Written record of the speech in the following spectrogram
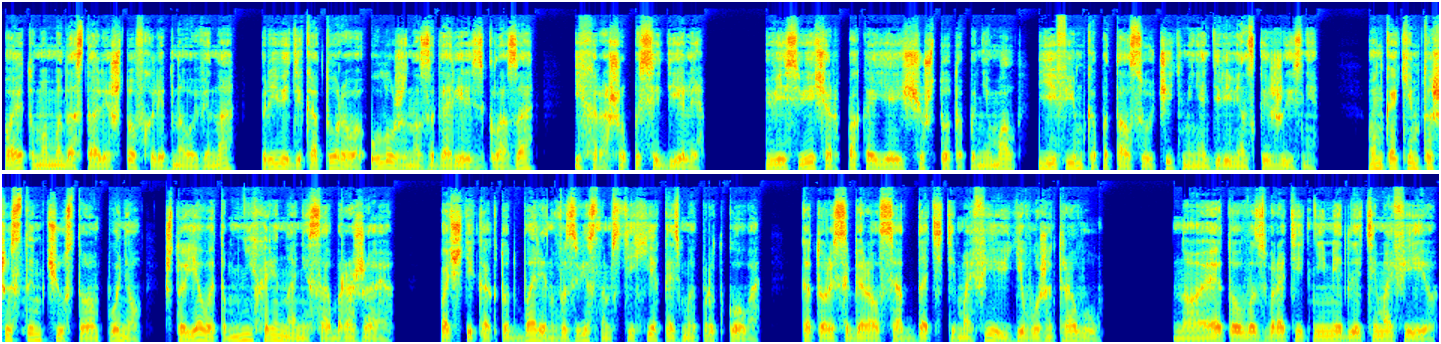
Поэтому мы достали штоф хлебного вина, при виде которого у Лужина загорелись глаза и хорошо посидели. Весь вечер, пока я еще что-то понимал, Ефимка пытался учить меня деревенской жизни. Он каким-то шестым чувством понял, что я в этом ни хрена не соображаю. Почти как тот барин в известном стихе Козьмы Прудкова, который собирался отдать Тимофею его же траву. Но это возвратить немедля Тимофею.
